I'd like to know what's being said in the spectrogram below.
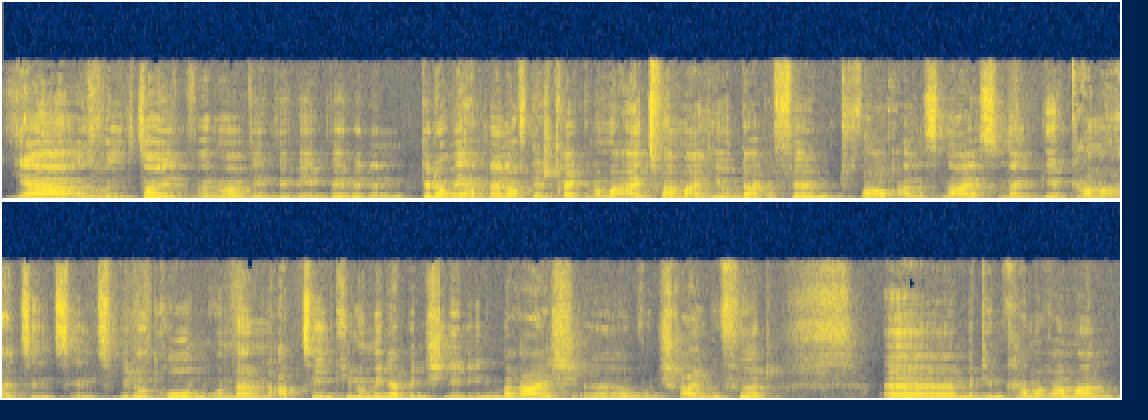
ja, also soll ich, warte mal, wie, wie, wie denn, genau, wir hatten dann auf der Strecke nochmal ein, zwei Mal hier und da gefilmt, war auch alles nice. Und dann kam er halt ins, ins Velodrom und dann ab 10 Kilometer bin ich in den Innenbereich, äh, wurde ich reingeführt äh, mit dem Kameramann,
